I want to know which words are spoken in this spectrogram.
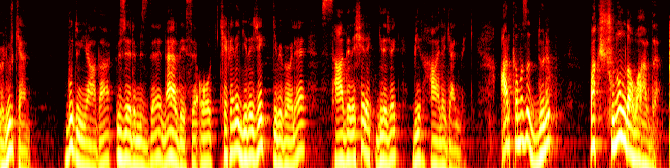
ölürken bu dünyada üzerimizde neredeyse o kefene girecek gibi böyle sadeleşerek gidecek bir hale gelmek. Arkamızı dönüp bak şunun da vardı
